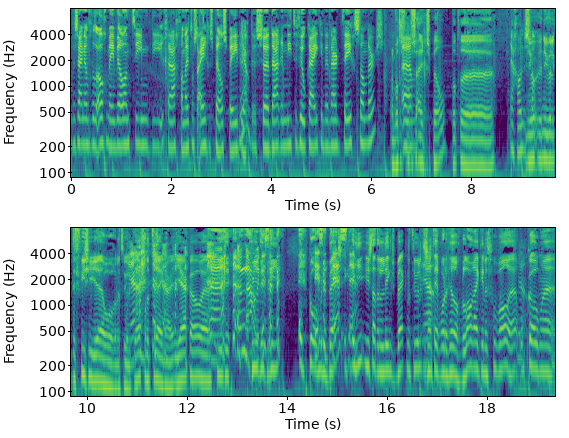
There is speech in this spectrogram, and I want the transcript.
we zijn over het algemeen wel een team die graag vanuit ons eigen spel spelen. Ja. Dus eh, daarin niet te veel kijkende naar de tegenstanders. En wat is, is Ehm, eigen spel? Dat, eh, Ja, gewoon de nu, nu wil ik de visie eh, horen natuurlijk Ja. hè, van de trainer. Jerko, eh, 4-3, nou, dit is- 4-3, opkomende backs. Ik- hier, hier staat een linksback natuurlijk. Die zijn tegenwoordig heel erg belangrijk in het voetbal. Hè? Ja. Opkomen, ja.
